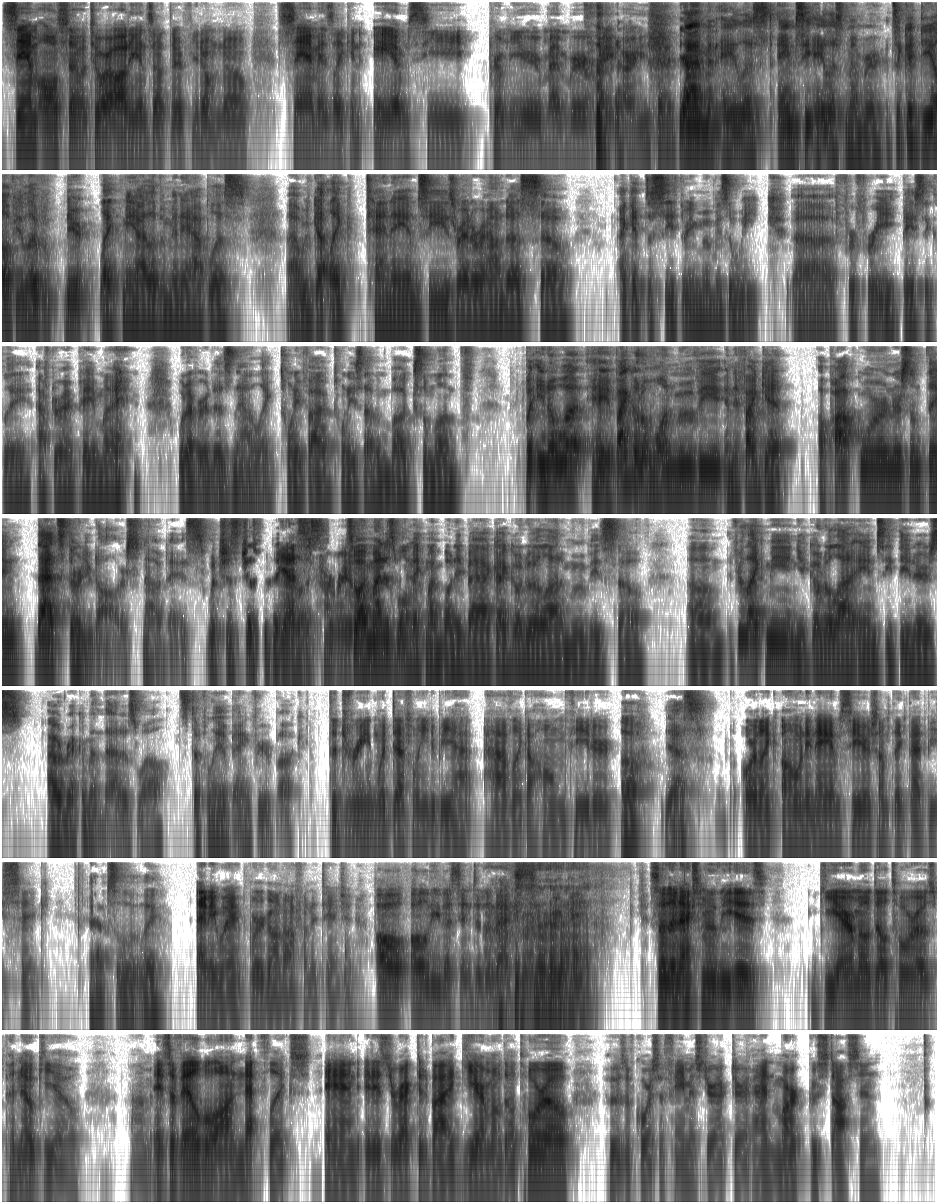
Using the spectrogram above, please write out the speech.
Sam also to our audience out there, if you don't know, Sam is like an AMC Premier member, right? Aren't you, Sam? yeah, I'm an A list AMC A list member. It's a good deal if you live near like me. I live in Minneapolis. Uh, we've got like ten AMC's right around us, so I get to see three movies a week uh, for free, basically, after I pay my whatever it is now, like 25, 27 bucks a month. But you know what? Hey, if I go to one movie and if I get a popcorn or something, that's thirty dollars nowadays, which is just ridiculous. Yes. So I might as well make my money back. I go to a lot of movies, so um, if you're like me and you go to a lot of AMC theaters, I would recommend that as well. It's definitely a bang for your buck. The dream would definitely to be ha- have like a home theater Oh yes, or like own an AMC or something. That'd be sick. absolutely. Anyway, we're going off on a tangent. I'll I'll lead us into the next movie. So the next movie is Guillermo del Toro's Pinocchio. Um, it's available on Netflix, and it is directed by Guillermo del Toro, who is of course a famous director, and Mark Gustafson.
